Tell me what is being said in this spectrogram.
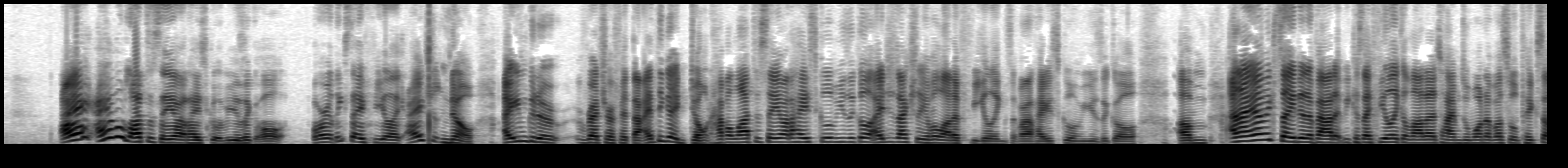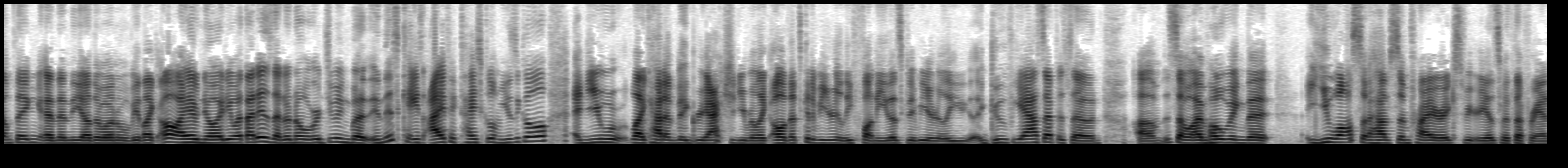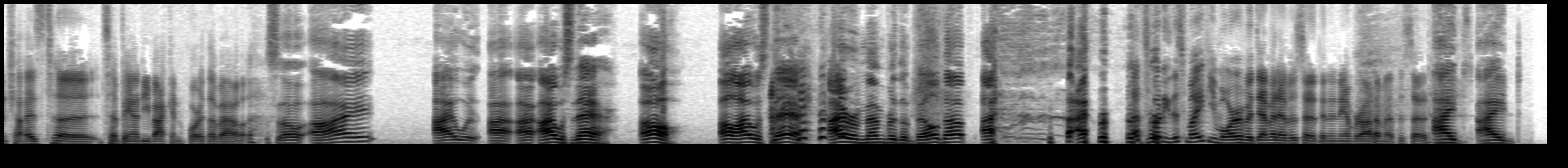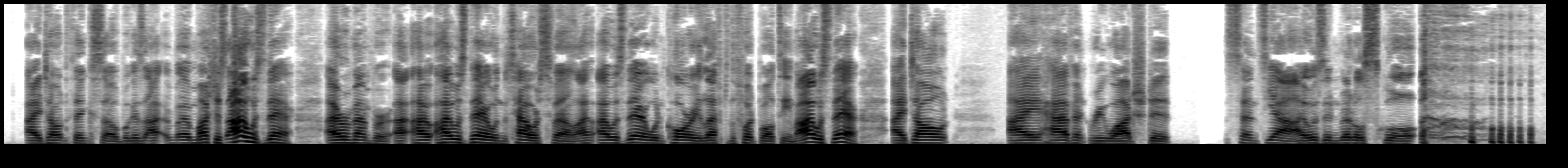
I, I have a lot to say about High School Musical, or at least I feel like I actually no. I am gonna retrofit that. I think I don't have a lot to say about High School Musical. I just actually have a lot of feelings about High School Musical. Um, and I am excited about it because I feel like a lot of times one of us will pick something and then the other one will be like, "Oh, I have no idea what that is. I don't know what we're doing." But in this case, I picked High School Musical, and you like had a big reaction. You were like, "Oh, that's gonna be really funny. That's gonna be a really goofy ass episode." Um, so I'm hoping that you also have some prior experience with the franchise to to bandy back and forth about. So I, I was, I, I, I was there. Oh, oh, I was there. I remember the build up. I, I remember. That's funny. This might be more of a Devin episode than an Amber Autumn episode. I, I, I don't think so because I, uh, much as I was there, I remember. I, I, I was there when the towers fell. I, I was there when Corey left the football team. I was there. I don't. I haven't rewatched it since. Yeah, I was in middle school.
